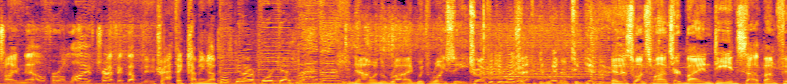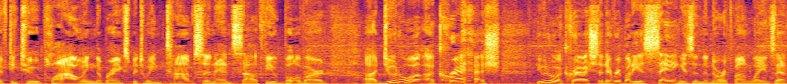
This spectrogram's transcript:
Time now for a live traffic update. Traffic coming up. Let's get our forecast. Now on the ride with Royce. Traffic and weather. Traffic and weather together. And this one's sponsored by Indeed Southbound 52, plowing the brakes between Thompson and Southview Boulevard uh, due to a, a crash. Due to a crash that everybody is saying is in the northbound lanes, that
